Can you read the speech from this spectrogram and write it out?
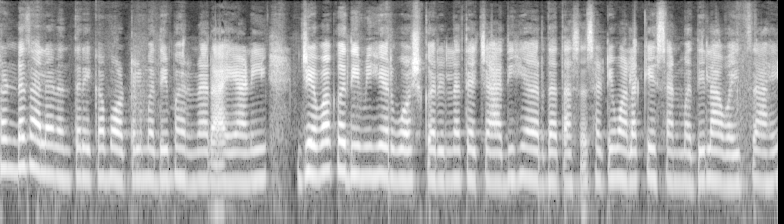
थंड झाल्यानंतर एका बॉटलमध्ये भरणार आहे. आणि जेव्हा कधी मी हेअर वॉश करेल ना त्याच्या आधी हे अर्धा तासासाठी मला केसांमध्ये लावायचं आहे.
